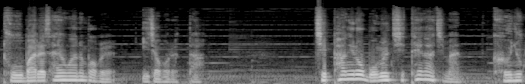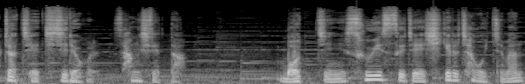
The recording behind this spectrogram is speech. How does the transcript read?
두 발을 사용하는 법을 잊어버렸다. 지팡이로 몸을 지탱하지만 근육 자체의 지지력을 상실했다. 멋진 스위스제 시계를 차고 있지만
